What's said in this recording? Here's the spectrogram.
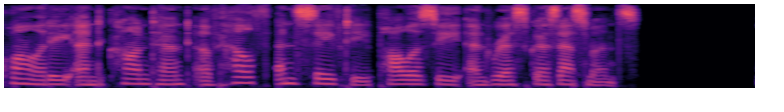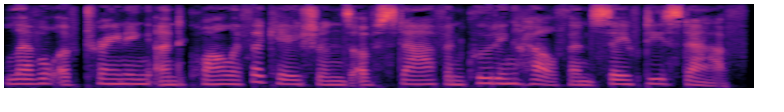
quality and content of health and safety policy and risk assessments. Level of training and qualifications of staff including health and safety staff.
